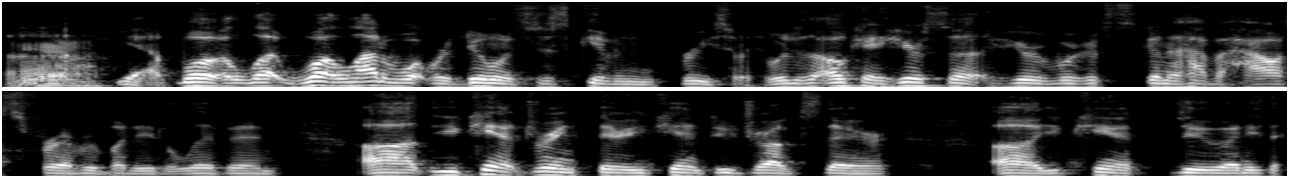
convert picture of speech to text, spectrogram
uh, yeah. yeah, well, a lot of what we're doing is just giving resources. We're just, okay, here's a here we're just going to have a house for everybody to live in. Uh, you can't drink there, you can't do drugs there. Uh, you can't do anything,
